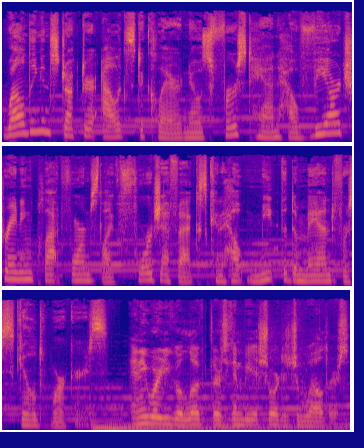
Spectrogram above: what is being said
Welding instructor Alex DeClaire knows firsthand how VR training platforms like ForgeFX can help meet the demand for skilled workers. Anywhere you go look, there's going to be a shortage of welders.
